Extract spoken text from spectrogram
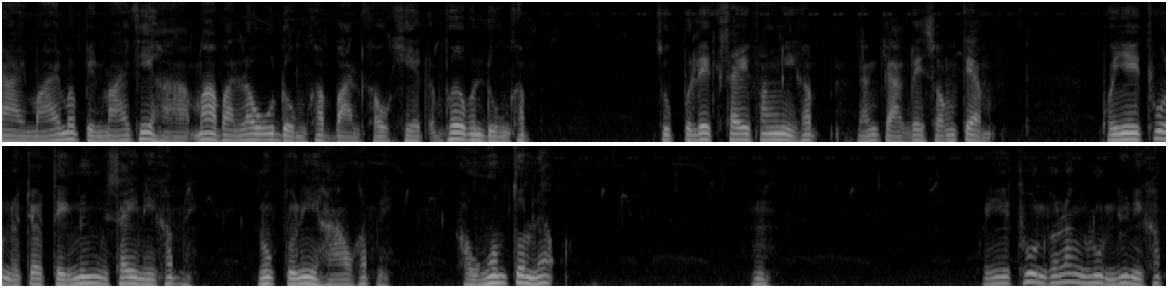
ย้ายไม้มาเป็นไม้ที่หามาบ้านเราอุดมครับบ้านเขาเขตอำเภอบันดุงครับซุปเปอร์เล็กใส่ฟังนี่ครับ หลังจากได้สองแต้มพอใหญ่ทุ่นเอาเจ้าต็งนึงไปใส่นี่ครับนี่นกตัวนี้หาวครับนี่ เขาง่วมต้นแล้วพอใหญ่ทุ่นกำลังรุ่นอยู่นี่ครับ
